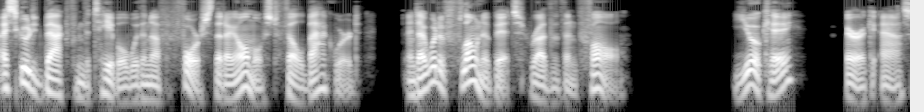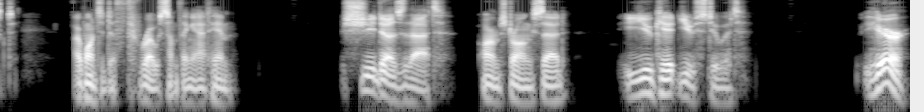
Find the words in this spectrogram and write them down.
I scooted back from the table with enough force that I almost fell backward, and I would have flown a bit rather than fall. You okay? Eric asked. I wanted to throw something at him. She does that, Armstrong said. You get used to it. Here,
